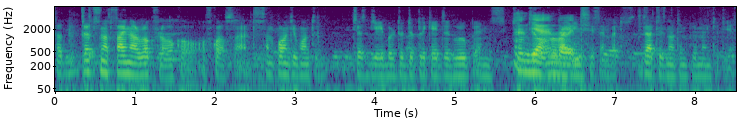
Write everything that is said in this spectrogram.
So that's not final workflow, of course. At some point you want to just be able to duplicate the group and keep And the yeah, and overriding system, but that is not implemented yet.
